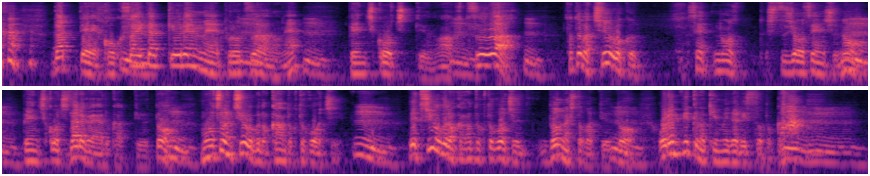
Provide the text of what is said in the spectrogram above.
だって、国際卓球連盟プロツアーのね、うん。ベンチコーチっていうのは、普通は、ん。例えば中国せの出場選手のん。ベンチコーチ誰がやるかっていうと、ん。もちろん中国の監督とコーチ。うん。で、中国の監督とコーチ、どんな人かっていうと、オリンピックの金メダリストとか、うん。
